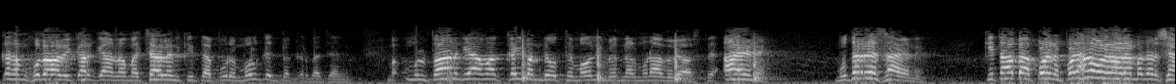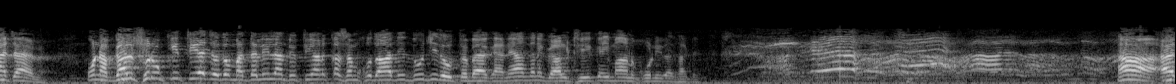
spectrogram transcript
قسم خدا بھی کر گیا نا میں چیلنج کیتا، پورے ملک کرتا چیلنج۔ ملتان گیا وا کئی بندے اتنے مولی میرے مناظرے واسطے آئے نے، مدرس آئے نے کتابیں پڑھ پڑھا والے مدرسے آئے انہیں گل شروع کی جدو میں دلیل دیتی قسم خدا دی، دوجی دے اتنے بہ گئے آدھے گل ٹھیک ہے، ایمان کو نہیں رہا ساڈے۔ ہاں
